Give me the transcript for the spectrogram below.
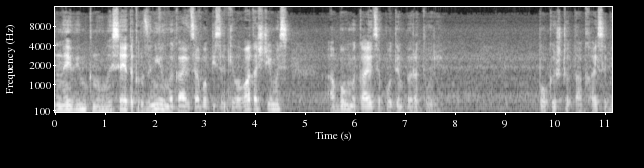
не вімкнулися. Я так розумію, вмикаються або після кіловата з чимось, або вмикаються по температурі. Поки що так, хай собі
